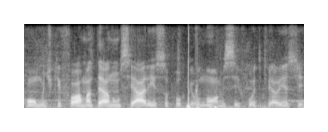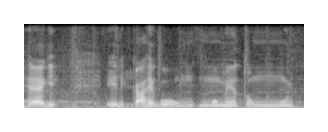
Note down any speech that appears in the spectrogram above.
como, de que forma até anunciar isso, porque o nome Circuito Piauiense de Reggae, ele carregou um, um momento muito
